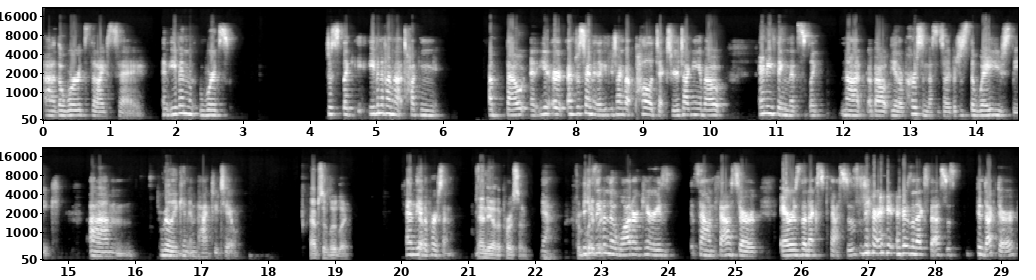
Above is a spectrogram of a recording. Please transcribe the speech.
uh, the words that I say, and even words, just like even if I'm not talking about, you know, I'm just trying to like if you're talking about politics or you're talking about anything that's like not about the other person necessarily, but just the way you speak um, really can impact you too. Absolutely. And the yeah. other person. And the other person. Yeah. Completely. Because even though water carries sound faster, air is the next fastest, right? Air is the next fastest conductor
